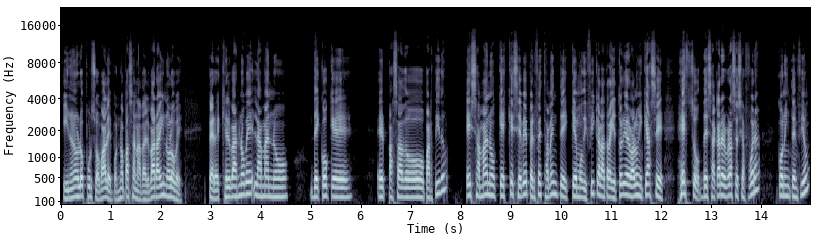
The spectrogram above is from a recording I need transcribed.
Y no nos lo expulsó, vale, pues no pasa nada. El VAR ahí no lo ve. Pero es que el VAR no ve la mano de Coque el pasado partido. Esa mano que es que se ve perfectamente, que modifica la trayectoria del balón y que hace gesto de sacar el brazo hacia afuera con intención.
